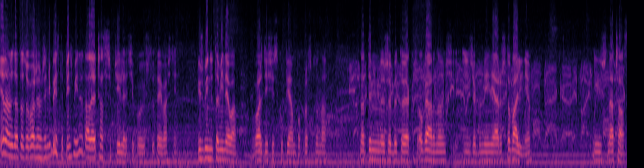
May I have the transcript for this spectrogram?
Nie no, ale za to zauważyłem, że niby jest te 5 minut, ale czas szybciej leci, bo już tutaj właśnie... Już minuta minęła. Bardziej się skupiam po prostu na, na tym, żeby to jakoś ogarnąć i żeby mnie nie aresztowali, nie? Niż na czas.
